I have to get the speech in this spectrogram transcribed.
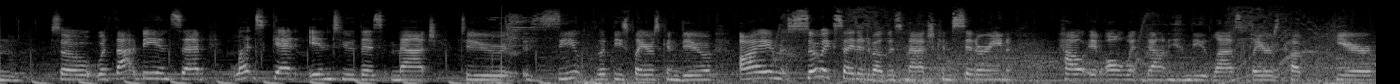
Hmm. So, with that being said, let's get into this match to see what these players can do. I'm so excited about this match considering how it all went down in the last Players' Cup here.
